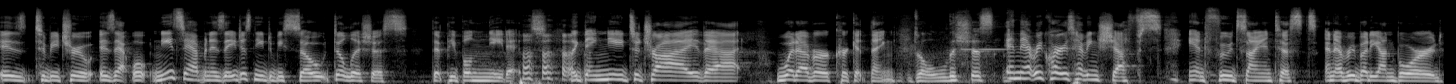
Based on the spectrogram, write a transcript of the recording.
is to be true is that what needs to happen is they just need to be so delicious that people need it. like they need to try that whatever cricket thing. Delicious. And that requires having chefs and food scientists and everybody on board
